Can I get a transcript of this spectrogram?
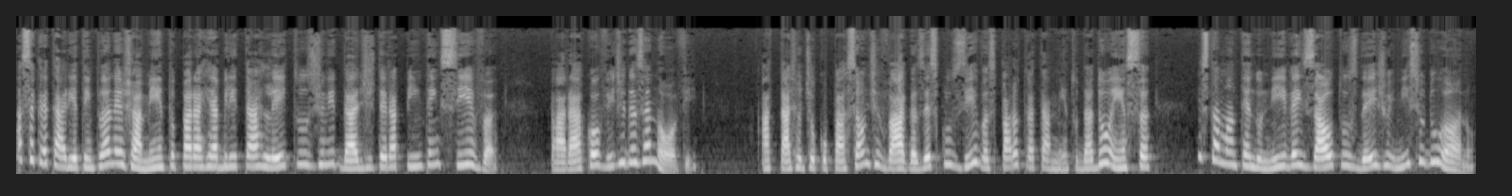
a secretaria tem planejamento para reabilitar leitos de unidade de terapia intensiva para a Covid-19. A taxa de ocupação de vagas exclusivas para o tratamento da doença está mantendo níveis altos desde o início do ano.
